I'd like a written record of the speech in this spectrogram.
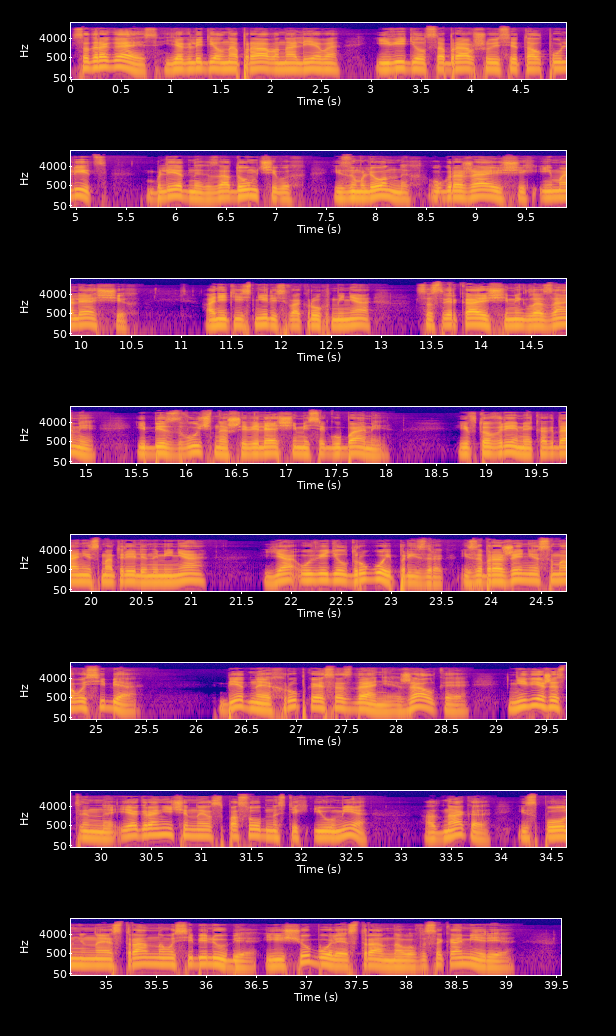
Содрогаясь, я глядел направо, налево и видел собравшуюся толпу лиц, бледных, задумчивых, изумленных, угрожающих и молящих. Они теснились вокруг меня со сверкающими глазами и беззвучно шевелящимися губами. И в то время, когда они смотрели на меня, я увидел другой призрак, изображение самого себя. Бедное хрупкое создание, жалкое, невежественное и ограниченное в способностях и уме, однако исполненная странного себелюбия и еще более странного высокомерия.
